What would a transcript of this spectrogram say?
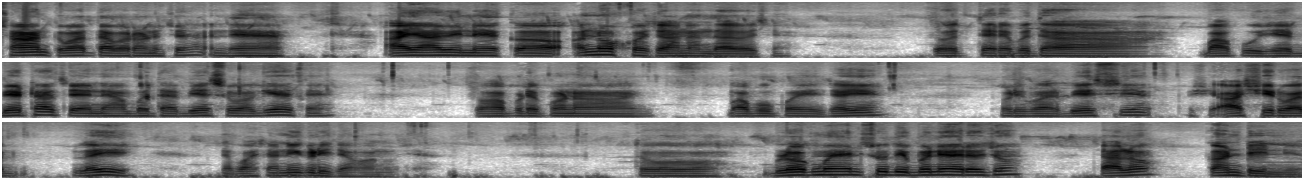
શાંત વાતાવરણ છે અને અહીંયા આવીને એક અનોખો જ આનંદ આવે છે. તો અત્યારે બધા બાપુ જે બેઠા છે અને આ બધા બેસવા ગયા છે, તો આપણે પણ બાપુ પાસે જઈએ. થોડી વાર બેસીએ, પછી આશીર્વાદ લઈ ને પાછા નીકળી જવાનું છે. તો બ્લોગમાં એન્ડ સુધી બન્યા રહેજો. ચાલો continue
